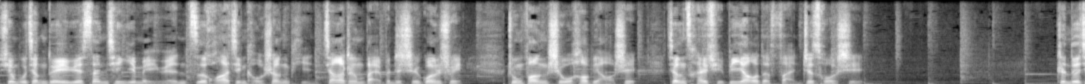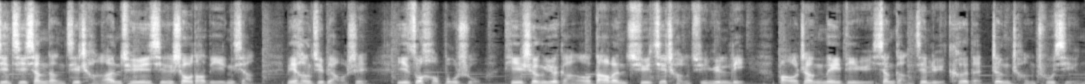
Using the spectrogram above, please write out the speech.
宣布将对约三千亿美元自华进口商品加征百分之十关税，中方十五号表示将采取必要的反制措施。针对近期香港机场安全运行受到的影响，民航局表示已做好部署，提升粤港澳大湾区机场群运力，保障内地与香港间旅客的正常出行。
